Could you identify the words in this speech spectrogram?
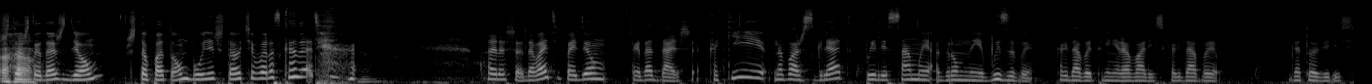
Ага. Что ж, тогда ждем, что потом будет, что чего рассказать. Хорошо, давайте пойдем тогда дальше. Какие, на ваш взгляд, были самые огромные вызовы, когда вы тренировались, когда вы готовились?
